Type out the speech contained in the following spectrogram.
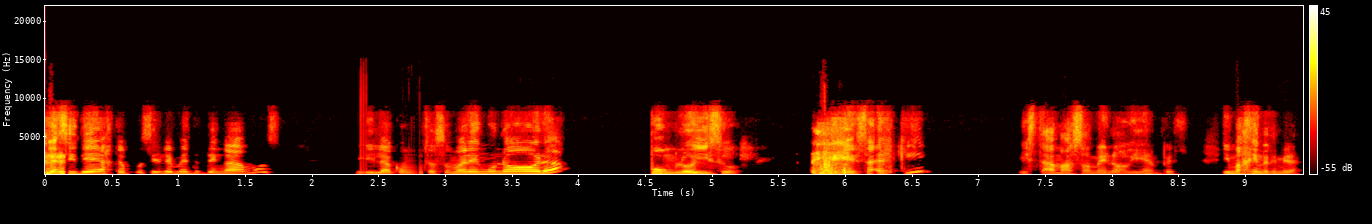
las ideas que posiblemente tengamos y la comenzó a sumar en una hora, ¡pum! Lo hizo. ¿sabes qué? Está más o menos bien, pues. Imagínate, mira,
